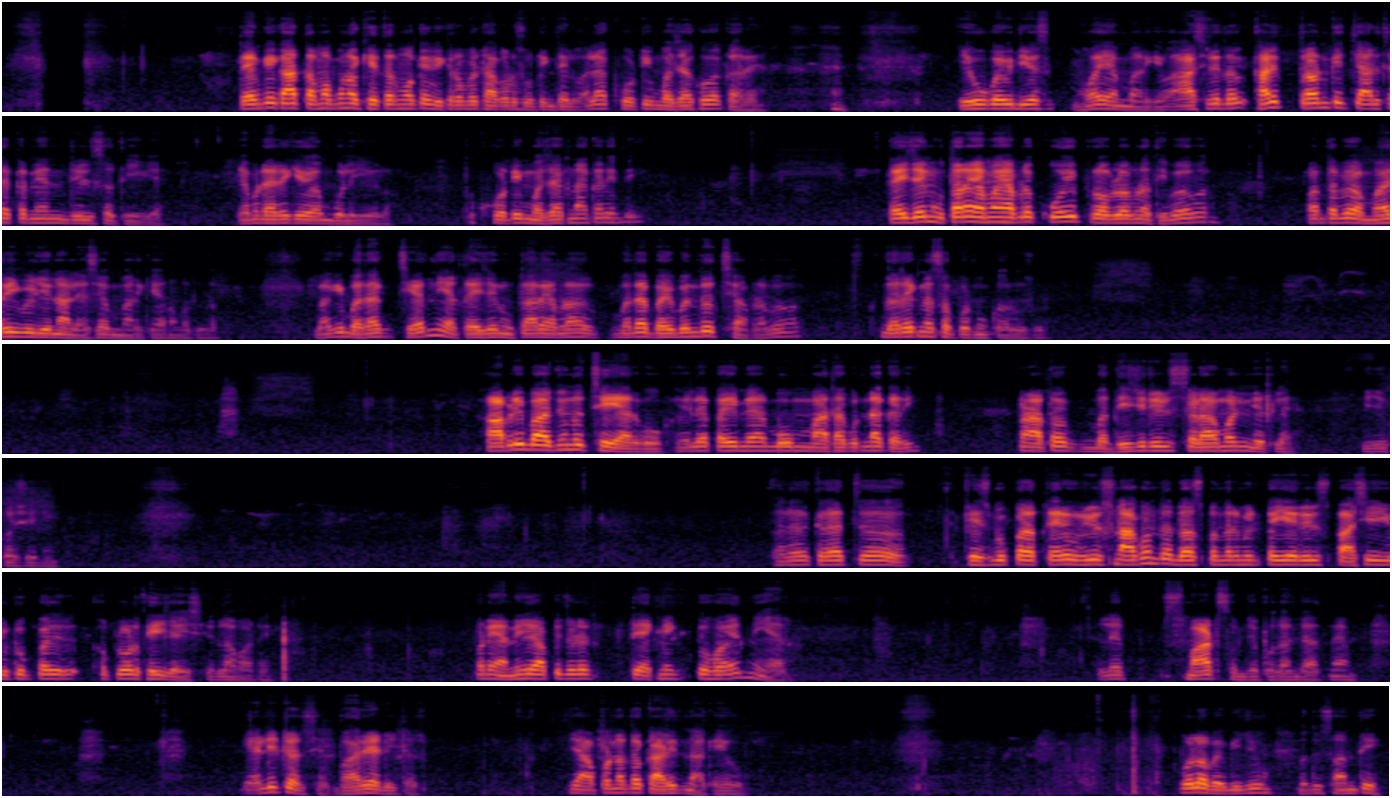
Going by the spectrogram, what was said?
તેમ કે આ તમાકુના ખેતરમાં કે વિક્રમભાઈ ઠાકોર શૂટિંગ થયેલું. એટલે ખોટી મજાક હોય કરે. એવું કોઈ દિવસ હોય એમ મારે કે આશરે તો ખાલી ત્રણ કે ચાર ચક્કરની એની રીલ્સ હતી ગયા એમાં ડાયરેક્ટ એમ બોલી ગયેલો. તો ખોટી મજાક ના કરી હતી? ત્યાં જઈને ઉતારે એમાં આપણે કોઈ પ્રોબ્લેમ નથી, બરાબર? પણ તમે અમારી વીડિયો ના લેશે અમારે કહેવાનો મતલબ. બાકી બધા છે જ નહીં ત્યાં જઈને ઉતારે હમણાં બધા ભાઈબંધો જ છે આપણા, બરાબર? દરેકને સપોર્ટ હું કરું છું. આપણી બાજુનું જ છે યાર કોક, એટલે પછી મેં બહુ માથાકૂટ ના કરી. પણ આ તો બધી જ રીલ્સ ચડાવવા મળી ને એટલે, બીજું કશું નહીં. અને કદાચ ફેસબુક પર અત્યારે હું રીલ્સ નાખું ને તો દસ પંદર મિનિટ પછી રીલ્સ પાછી યુટ્યુબ પર અપલોડ થઈ જાય છે એટલા માટે. પણ એની આપણી જોડે ટેકનિક તો હોય જ નહીં યાર. એટલે સ્માર્ટ સમજે પોતાની જાતને એમ. એડિટર છે, ભારે એડિટર જે આપણને તો કાઢી જ નાખે એવું. બોલો ભાઈ, બીજું બધું શાંતિ?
